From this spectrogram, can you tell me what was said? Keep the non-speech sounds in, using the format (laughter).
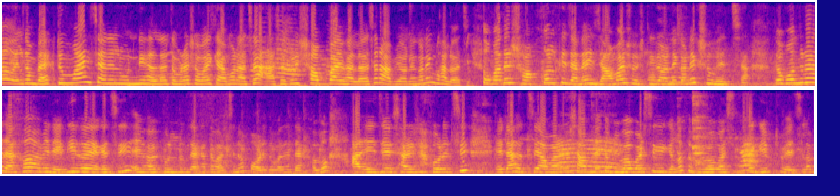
Bye. Welcome back to my channel Munni Haldar. তোমরা সবাই কেমন আছো? আশা করি সবাই ভালো আছো আর আমি অনেক অনেক ভালো আছি। তোমাদের সকলকে জানাই জামাই ষষ্ঠীর অনেক অনেক শুভেচ্ছা। তো বন্ধুরা, দেখো, আমি রেডি হয়ে গেছি। এইভাবে ফুল লুক দেখাতে পারছি না, পরে তোমাদের দেখাবো। আর এই যে শাড়িটা পরেছি, এটা হচ্ছে আমার সামনে তো বিবাহ বার্ষিকী গেল, তো বিবাহ বার্ষিকীতে গিফট পেয়েছিলাম।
